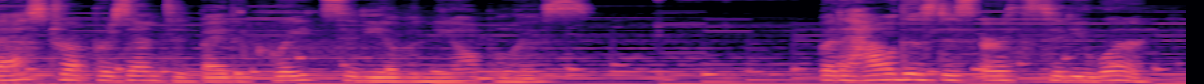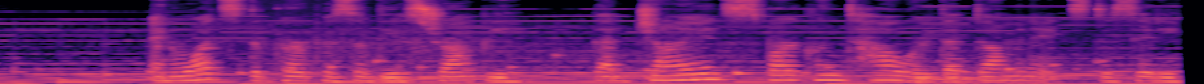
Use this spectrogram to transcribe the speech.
best represented by the great city of Neopolis. But how does this Earth city work? And what's the purpose of the Astrapi, that giant sparkling tower that dominates the city?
